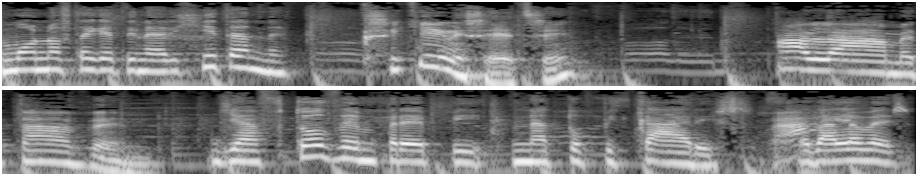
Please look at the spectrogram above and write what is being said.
μόνο αυτά για την αρχή ήτανε. Ξεκίνησε έτσι. Αλλά μετά δεν. Γι' αυτό δεν πρέπει να το πικάρεις. Κατάλαβες;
